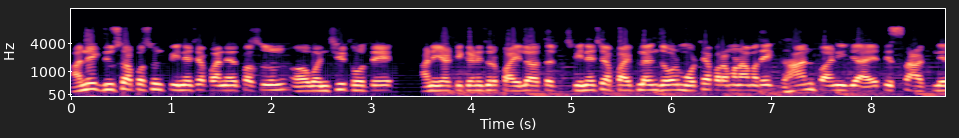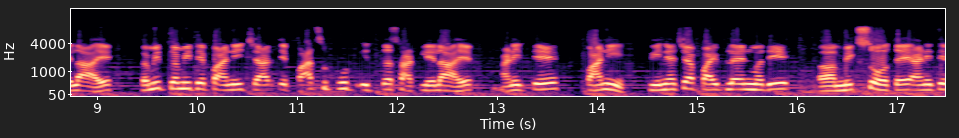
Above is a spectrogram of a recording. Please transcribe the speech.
अनेक दिवसापासून पिण्याच्या पाण्यापासून अ, वंचित होते. आणि या ठिकाणी जर पाहिलं तर पिण्याच्या पाईपलाईन जवळ मोठ्या प्रमाणामध्ये घाण पाणी जे आहे ते साठलेलं आहे. कमीत कमी ते पाणी चार ते पाच फूट इतकं साठलेलं आहे. आणि ते पाणी पिण्याच्या पाईपलाईन मध्ये मिक्स होते आणि ते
